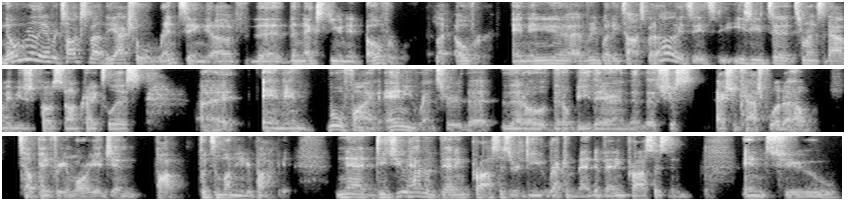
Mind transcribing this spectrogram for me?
no one really ever talks about the actual renting of the the next unit over like over and you know everybody talks about oh it's it's easy to, to rent it out. Maybe just post it on craigslist. Uh, and and we'll find any renter that that'll that'll be there. And then that's just extra cash flow to help to help pay for your mortgage and pop, put some money in your pocket. Nan, did you have a vetting process or do you recommend a vetting process in, into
